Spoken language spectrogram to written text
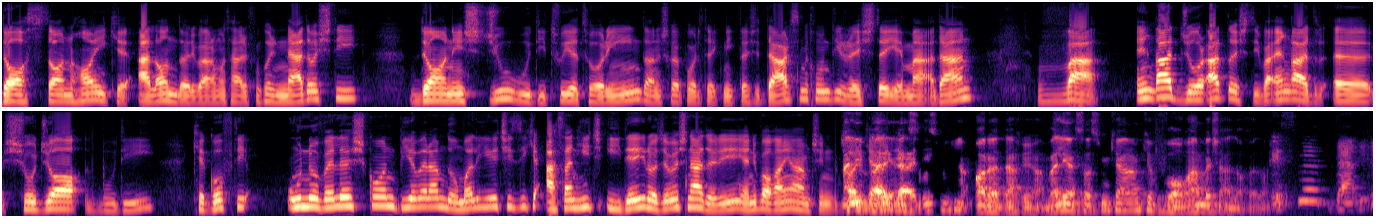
داستان هایی که الان داری برای ما تعریف می‌کنی نداشتی؟ دانشجو بودی توی تورین دانشگاه پلیتکنیک داشتی درس میخوندی رشته معدن و انقدر جرأت داشتی و انقدر شجاع بودی که گفتی اونو ولش کن بیا برم دنبال یه چیزی که اصلا هیچ ایده ای راجبش نداری. یعنی واقعا همچین کاری کردی. آره دقیقا. ولی احساس می‌کردم که واقعا بهش علاقه دارم. اسم دقیق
